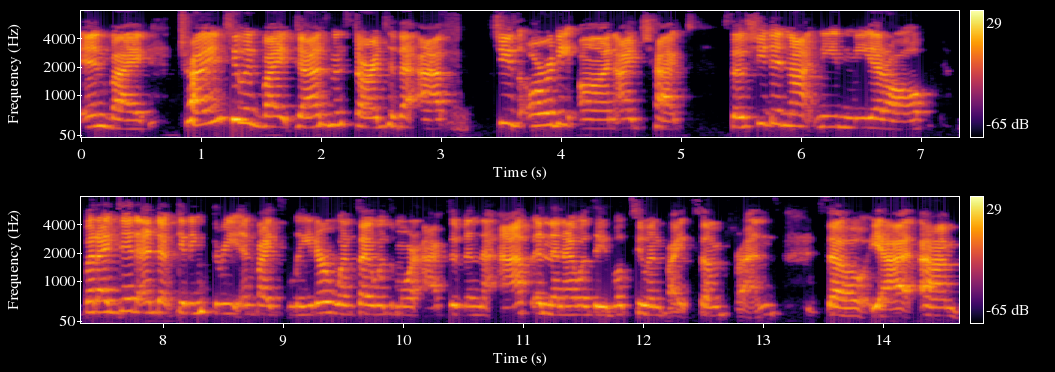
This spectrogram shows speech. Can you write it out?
invite trying to invite Jasmine Star to the app. She's already on. I checked. So she did not need me at all. But I did end up getting three invites later once I was more active in the app. And then I was able to invite some friends. So, yeah, um,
